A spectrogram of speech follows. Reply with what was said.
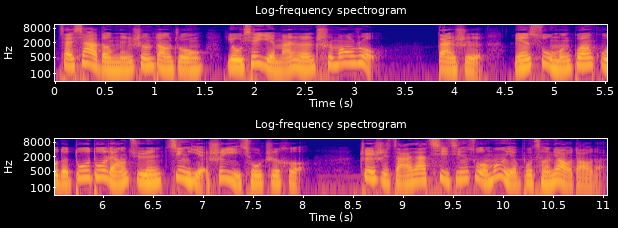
在下等门生当中，有些野蛮人吃猫肉，但是连素门关顾的多多良君竟也是一丘之貉，这是杂家迄今做梦也不曾料到的。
